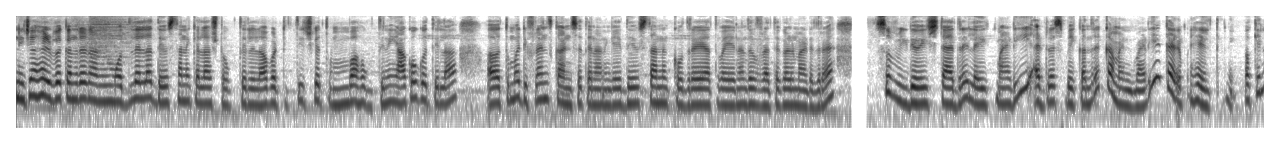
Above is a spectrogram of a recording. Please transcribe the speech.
ನಿಜ ಹೇಳಬೇಕಂದ್ರೆ ನಾನು ಮೊದಲೆಲ್ಲ ದೇವಸ್ಥಾನಕ್ಕೆಲ್ಲ ಅಷ್ಟು ಹೋಗ್ತಿರ್ಲಿಲ್ಲ ಬಟ್ ಇತ್ತೀಚೆಗೆ ತುಂಬ ಹೋಗ್ತೀನಿ. ಯಾಕೋ ಗೊತ್ತಿಲ್ಲ ತುಂಬ ಡಿಫ್ರೆನ್ಸ್ ಕಾಣಿಸುತ್ತೆ ನನಗೆ. ದೇವಸ್ಥಾನಕ್ಕೆ ಹೋದರೆ ಅಥವಾ ಏನಾದರೂ ವ್ರತಗಳು ಮಾಡಿದರೆ. ಸೊ ವಿಡಿಯೋ ಇಷ್ಟ ಆದರೆ ಲೈಕ್ ಮಾಡಿ ಅಡ್ರೆಸ್ ಬೇಕಂದರೆ ಕಮೆಂಟ್ ಮಾಡಿ ಕ ಹೇಳ್ತೀನಿ. ಓಕೆನಾ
